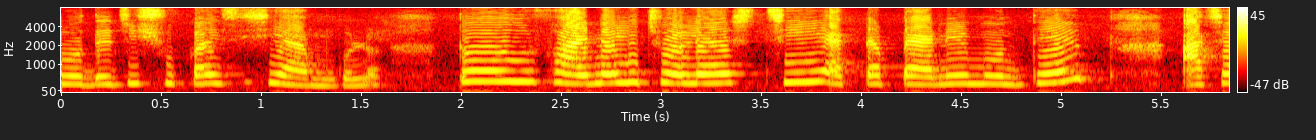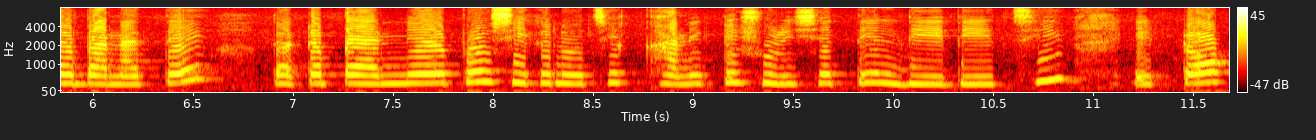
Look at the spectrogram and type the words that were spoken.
রোদে যে শুকাইছি সেই আমগুলো। তো ফাইনালি চলে আসছি একটা প্যানের মধ্যে আচার বানাতে। তো একটা প্যান নেওয়ার পর সেখানে হচ্ছে খানিকটা সরিষার তেল দিয়ে দিয়েছি। এই টক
